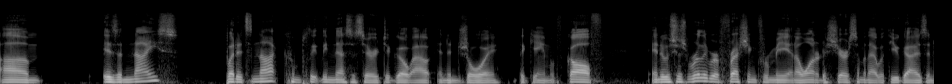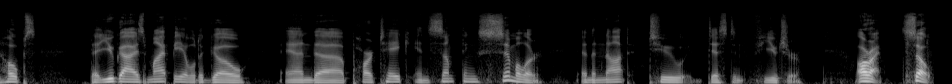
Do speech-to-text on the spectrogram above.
um, is a nice, but it's not completely necessary to go out and enjoy the game of golf. And it was just really refreshing for me, and I wanted to share some of that with you guys in hopes that you guys might be able to go and uh, partake in something similar in the not too distant future. All right, so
